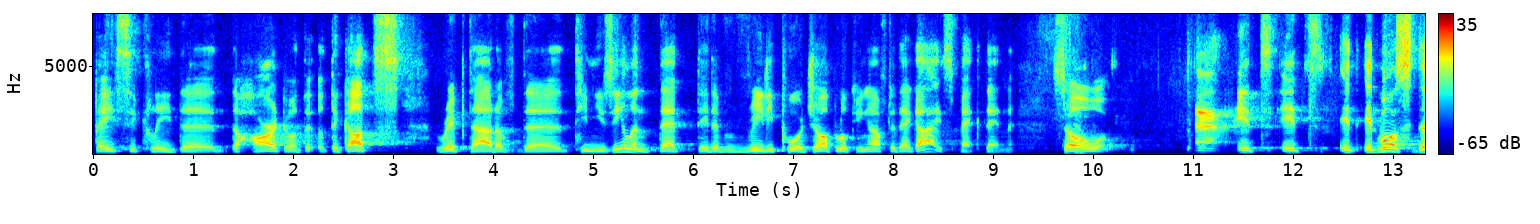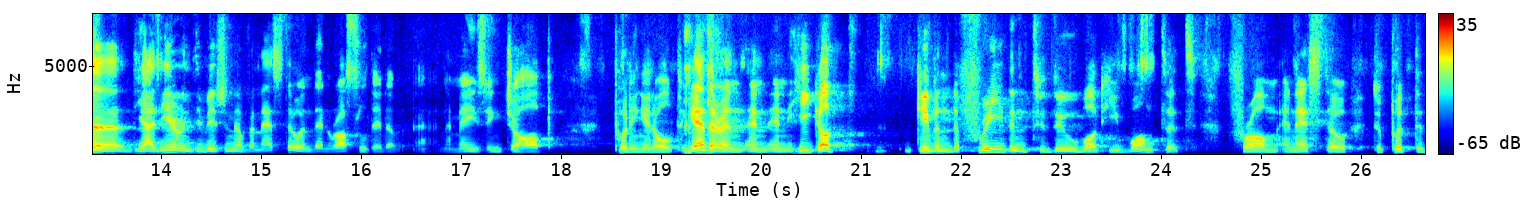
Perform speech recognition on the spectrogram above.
basically the the heart or the, the guts ripped out of the team New Zealand that did a really poor job looking after their guys back then. So. Yeah uh, it, it, it, it was the, the idea and division of Ernesto, and then Russell did a, an amazing job putting it all together. And, and, and he got given the freedom to do what he wanted from Ernesto to put the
